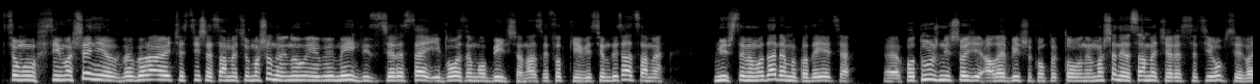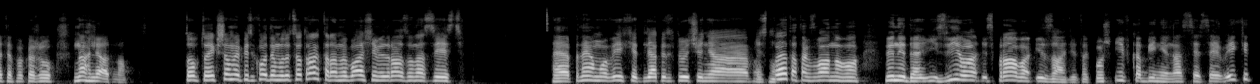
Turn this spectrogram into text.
в цьому в машині, вибирають частіше саме цю машину. Ну і ми їх через це і возимо більше. У нас відсотків 80 саме між цими моделями продається потужнішої, але більш укомплектованої машини. Саме через ці опції давайте покажу наглядно. Тобто, якщо ми підходимо до цього трактора, ми бачимо відразу у нас є е, пневмовихід для підключення пістолета, так званого. Він іде і зліва, і справа, і ззаді. Також і в кабіні у нас є цей вихід.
